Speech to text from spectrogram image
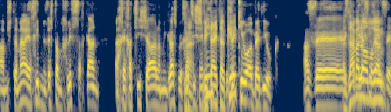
והמשתמע היחיד מזה שאתה מחליף שחקן אחרי חצי שעה על המגרש בחצי שני, שביתה זה איטלקית? כי הוא בדיוק. אז אה, אז למה לא אומרים- זה.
